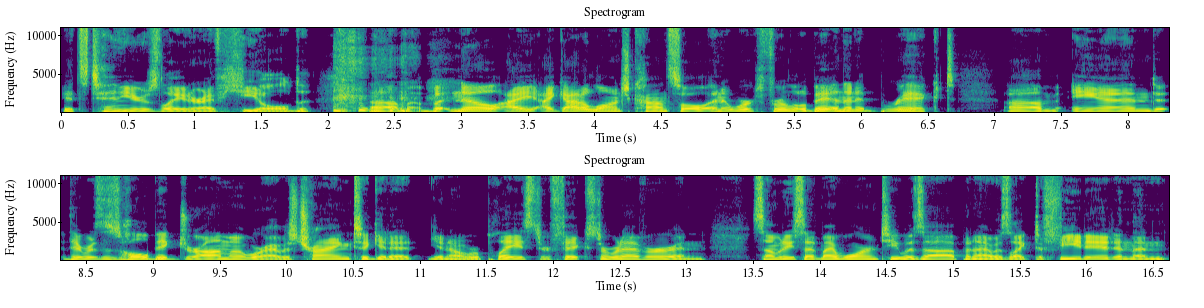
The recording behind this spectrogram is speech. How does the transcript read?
it's ten years later. I've healed, um, but no, I I got a launch console and it worked for a little bit, and then it bricked. Um, and there was this whole big drama where I was trying to get it, you know, replaced or fixed or whatever, and somebody said my warranty was up, and I was like defeated, and then.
